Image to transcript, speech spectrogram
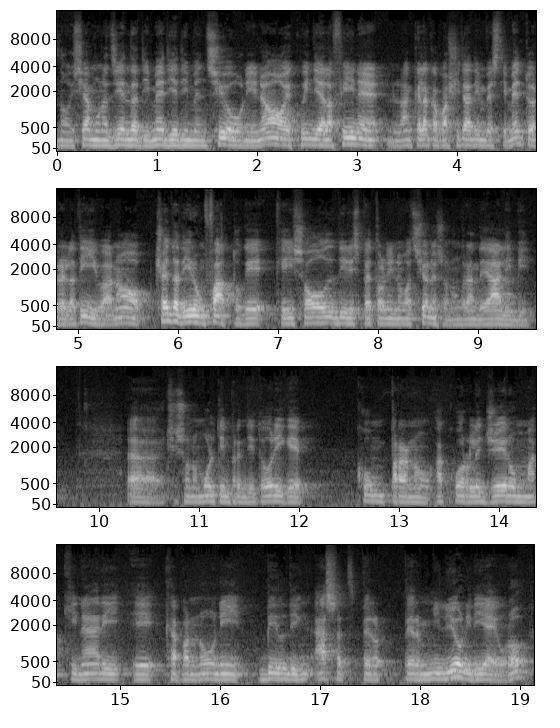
noi siamo un'azienda di medie dimensioni no? e quindi alla fine anche la capacità di investimento è relativa. no? C'è da dire un fatto che, che i soldi rispetto all'innovazione sono un grande alibi. eh, ci sono molti imprenditori che comprano a cuor leggero macchinari e capannoni building assets per, per milioni di euro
